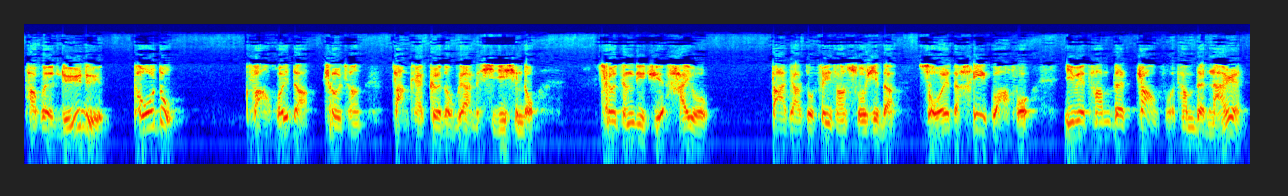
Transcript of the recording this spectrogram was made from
他会屡屡。偷渡返回到车城，展开各种各样的袭击行动。车城地区还有大家都非常熟悉的所谓的黑寡妇，因为他们的丈夫、他们的男人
